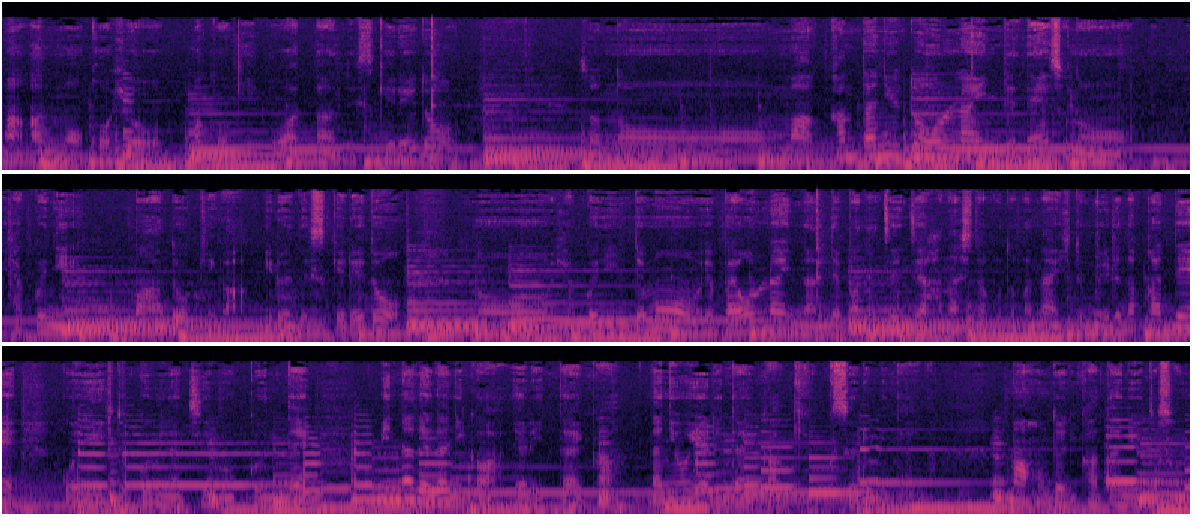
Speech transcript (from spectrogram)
まあ、あのもう公表、まあ、講義終わったんですけれどまあ簡単に言うとオンラインでねその100人、まあ、同期がいるんですけれどその100人でもやっぱりオンラインなんでまだ全然話したことがない人もいる中で5人1組のチームを組んでみんなで何かやりたいか何をやりたいか企画するみたいなまあ本当に簡単に言うとそんな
